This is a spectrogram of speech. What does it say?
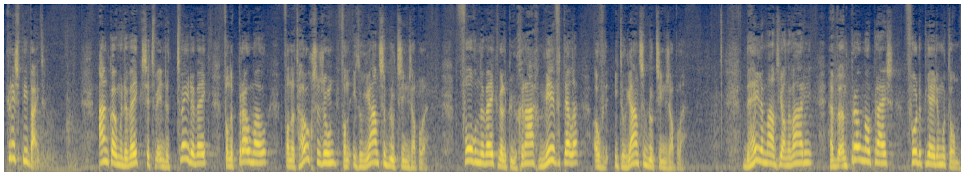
crispy bijt. Aankomende week zitten we in de tweede week van de promo van het hoogseizoen van Italiaanse bloedsinaasappelen. Volgende week wil ik u graag meer vertellen over de Italiaanse bloedsinaasappelen. De hele maand januari hebben we een promoprijs voor de Pied de Mouton.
